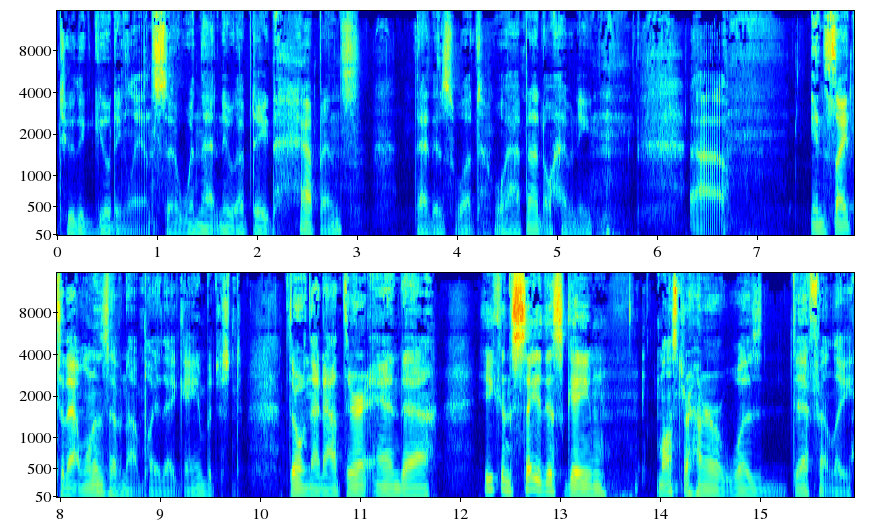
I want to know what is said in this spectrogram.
to the Guiding Lands. So when that new update happens, that is what will happen. I don't have any uh, insight to that one as I've not played that game, but just throwing that out there. And uh, you can say this game, Monster Hunter, was definitely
